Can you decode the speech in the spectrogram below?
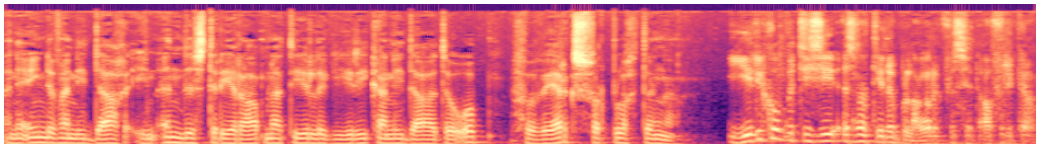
aan die einde van die dag en industrie raap natuurlik hierdie kandidate op vir werksverpligtinge. Hierdie kompetisie is natuurlik belangrik vir Suid-Afrika.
